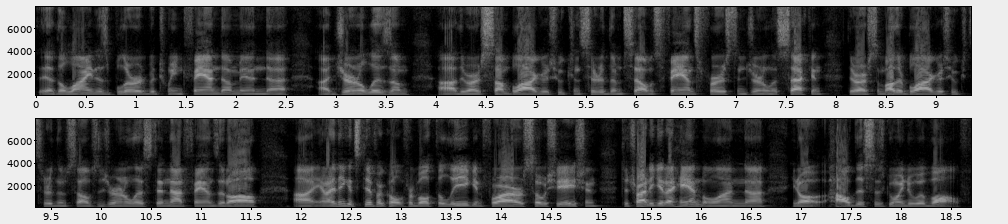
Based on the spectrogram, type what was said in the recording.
The, the, line is blurred between fandom and uh, uh, journalism. Uh, there are some bloggers who consider themselves fans first and journalists second. There are some other bloggers who consider themselves journalists and not fans at all. Uh, and I think it's difficult for both the league and for our association to try to get a handle on, uh, you know, how this is going to evolve.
